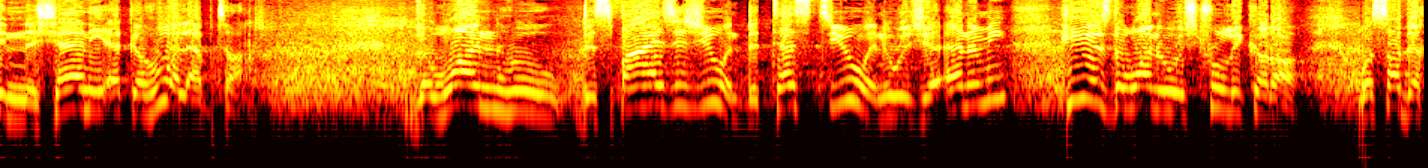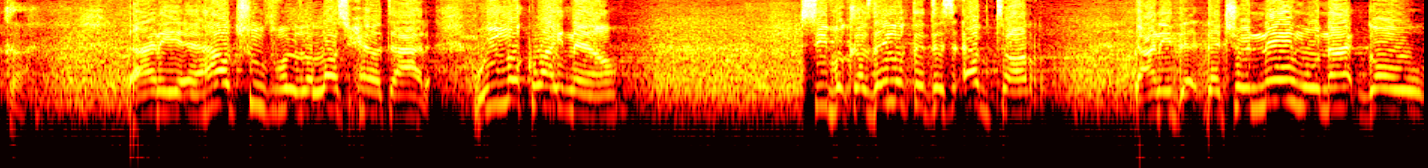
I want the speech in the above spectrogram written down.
إن شانئك هو الأبتر the one who despises you and detests you and who is your enemy, he is the one who is truly cut off. وَصَدَقَ And how truthful is Allah subhanahu wa ta'ala. We look right now, see because they looked at this abtar, that, that your name will not go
